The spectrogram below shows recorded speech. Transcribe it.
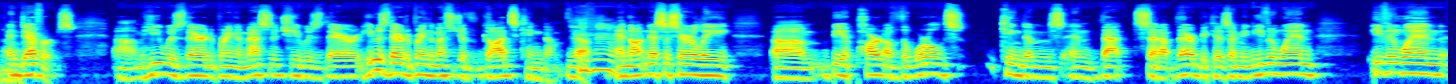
No. endeavors. Um, he was there to bring a message. He was there. He was there to bring the message of God's kingdom, Yeah. Mhm. and not necessarily um, be a part of the world's kingdoms and that set up there. Because I mean, even when even when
